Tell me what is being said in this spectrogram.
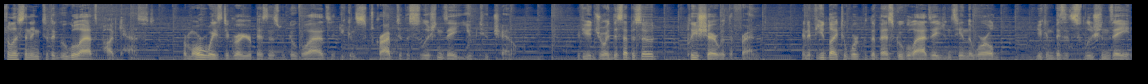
for listening to the Google Ads podcast. For more ways to grow your business with Google Ads, you can subscribe to the Solutions 8 YouTube channel. If you enjoyed this episode, please share it with a friend. And if you'd like to work with the best Google Ads agency in the world, you can visit Solutions8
